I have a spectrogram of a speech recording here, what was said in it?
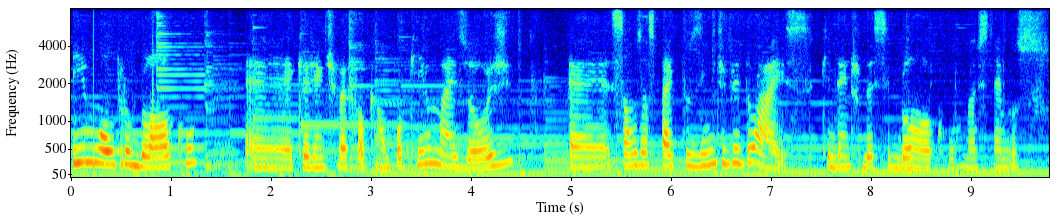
E um outro bloco é, que a gente vai focar um pouquinho mais hoje é, são os aspectos individuais, que dentro desse bloco nós temos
